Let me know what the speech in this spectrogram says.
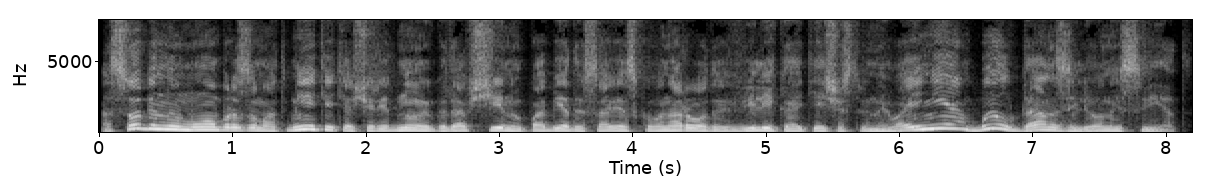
особенным образом отметить очередную годовщину победы советского народа в Великой Отечественной войне был дан зеленый свет.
